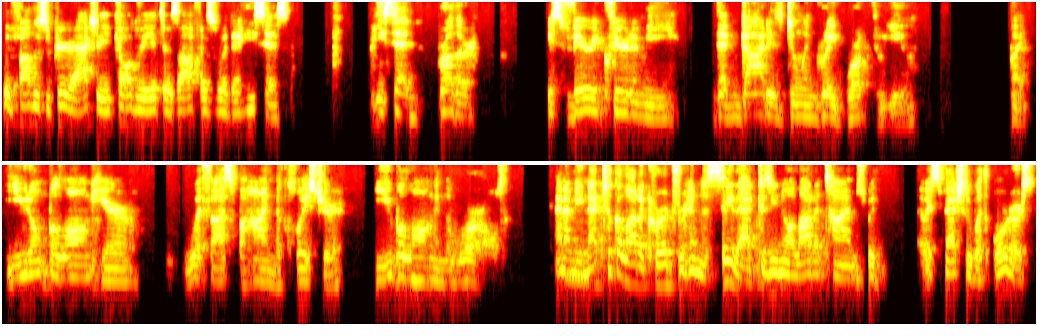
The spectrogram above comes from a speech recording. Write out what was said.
the father superior actually called me into his office one day. He says he said brother it's very clear to me that god is doing great work through you but you don't belong here with us behind the cloister. You belong in the world. And i mean that took a lot of courage for him to say that because you know a lot of times with especially with orders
